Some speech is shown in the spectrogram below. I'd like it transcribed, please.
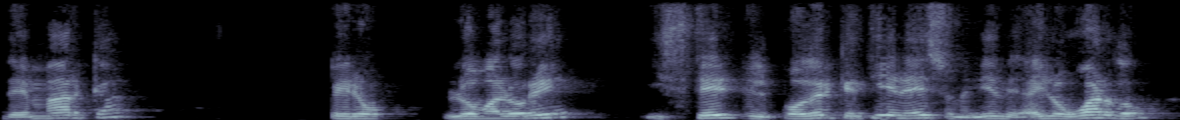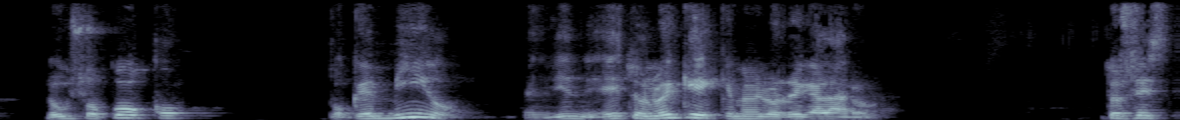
de marca, pero lo valoré y sé el poder que tiene eso, ¿me entiendes? Ahí lo guardo, lo uso poco, porque es mío, ¿me entiendes? Esto no es que, que me lo regalaron. Entonces,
